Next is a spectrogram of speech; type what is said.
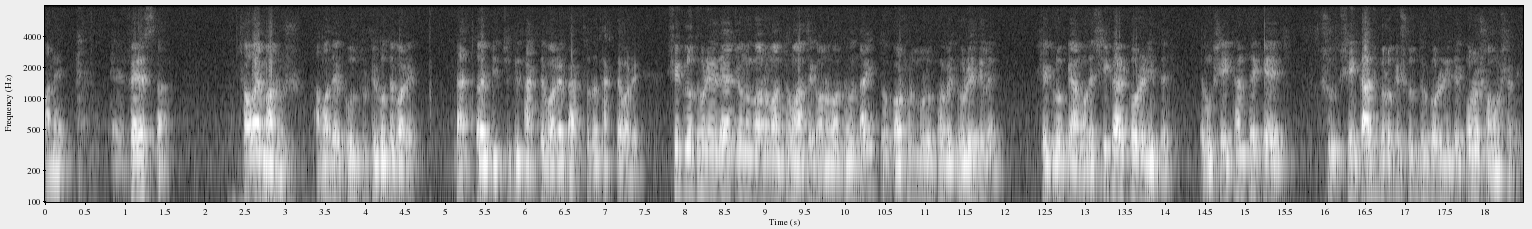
মানে ফেরেস্তা সবাই মানুষ। আমাদের ভুল ত্রুটি হতে পারে ব্যর্থয় বিচ্যুতি থাকতে পারে, ব্যর্থতা থাকতে পারে। সেগুলো ধরিয়ে দেওয়ার জন্য গণমাধ্যম আছে, গণমাধ্যমের দায়িত্ব, গঠনমূলকভাবে ধরিয়ে দিলে সেগুলোকে আমাদের স্বীকার করে নিতে এবং সেইখান থেকে সেই কাজগুলোকে শুদ্ধ করে নিতে কোনো সমস্যা নেই।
